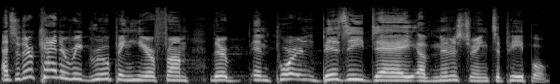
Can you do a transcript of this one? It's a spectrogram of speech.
And so they're kind of regrouping here from their important, busy day of ministering to people.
